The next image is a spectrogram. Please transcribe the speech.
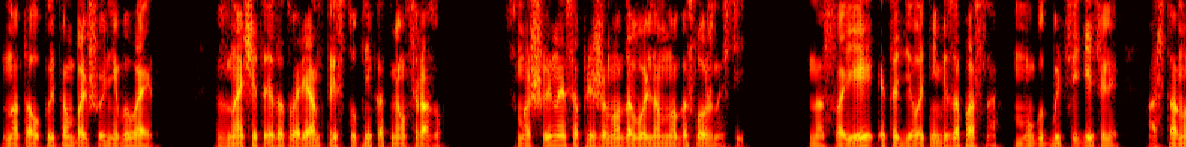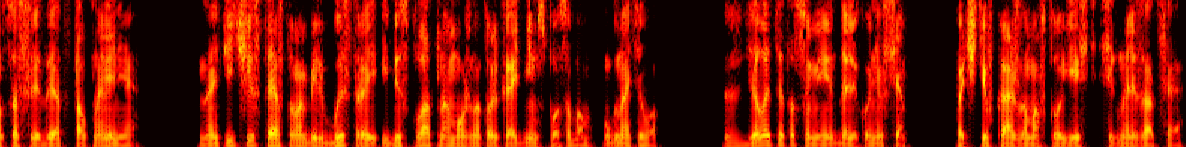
но толпы там большой не бывает. Значит, этот вариант преступник отмел сразу. С машиной сопряжено довольно много сложностей. На своей это делать небезопасно, могут быть свидетели, останутся следы от столкновения. Найти чистый автомобиль быстро и бесплатно можно только одним способом – угнать его. Сделать это сумеют далеко не все. Почти в каждом авто есть сигнализация.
